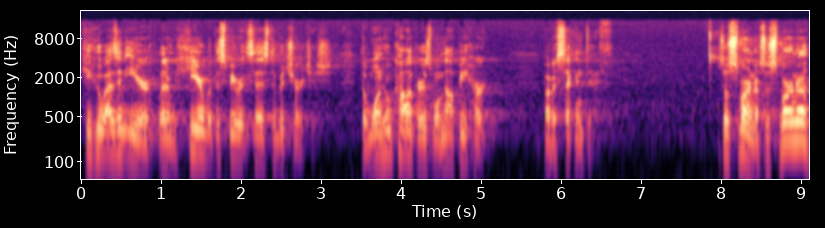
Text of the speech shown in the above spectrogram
He who has an ear, let him hear what the Spirit says to the churches. The one who conquers will not be hurt by the second death. So, Smyrna. So, Smyrna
